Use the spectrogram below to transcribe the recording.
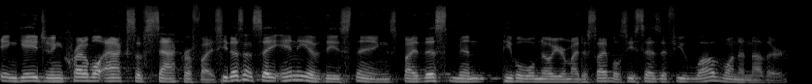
engage in incredible acts of sacrifice. He doesn't say any of these things. By this, men, people will know you're my disciples. He says, if you love one another.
